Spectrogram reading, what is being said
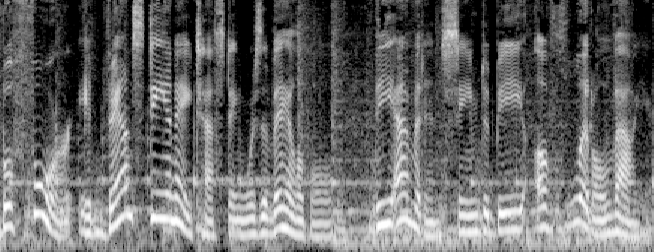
before advanced DNA testing was available, the evidence seemed to be of little value.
